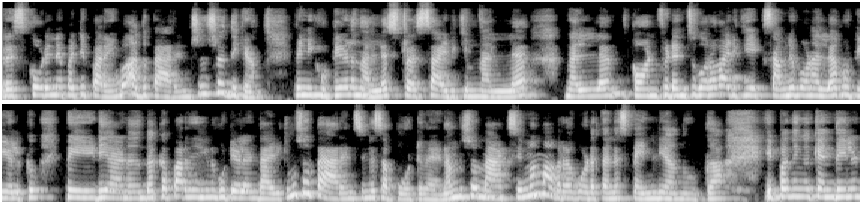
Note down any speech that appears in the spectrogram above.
ഡ്രസ് കോഡിനെ പറ്റി പറയുമ്പോൾ അത് പാരൻസും ശ്രദ്ധിക്കണം. പിന്നെ ഈ കുട്ടികൾ നല്ല സ്ട്രെസ് ആയിരിക്കും. നല്ല നല്ല കോൺഫിഡൻസ് കുറവായിരിക്കും. എക്സാമിന് പോണ എല്ലാ കുട്ടികൾക്കും പേടിയാണ്. എന്നൊക്കെ പറഞ്ഞിരിക്കുന്ന കുട്ടികൾ ഉണ്ടായിരിക്കും. സോ പാരൻസിന്റെ സപ്പോർട്ട് വേണം. സോ മാക്സിമം അവരുടെ കൂടെ തന്നെ സ്പെൻഡ് ചെയ്യാൻ നോക്കുക. ഇപ്പം നിങ്ങൾക്ക് എന്തെങ്കിലും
